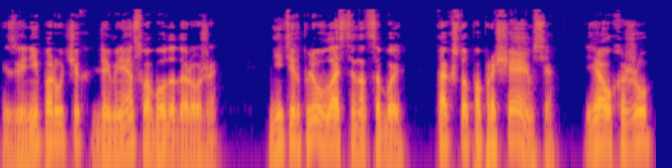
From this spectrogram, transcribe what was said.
Извини, поручик, для меня свобода дороже. Не терплю власти над собой, так что попрощаемся. Я ухожу,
